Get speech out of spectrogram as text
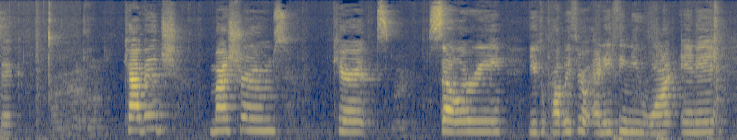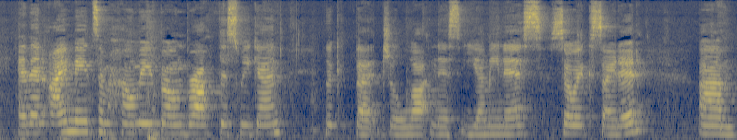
sick. Cabbage, mushrooms, carrots, celery. You could probably throw anything you want in it. And then I made some homemade bone broth this weekend. Look at that gelatinous yumminess. So excited. Um,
